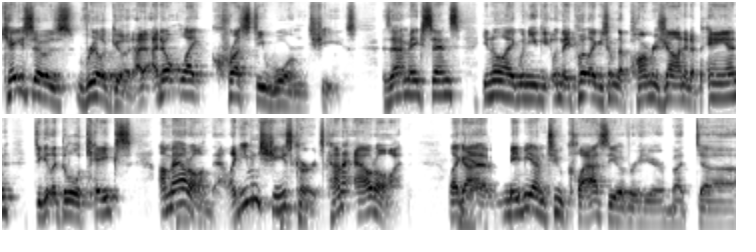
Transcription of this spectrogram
Queso's real good. I, I don't like crusty warm cheese. Does that make sense? You know, like when you get, when they put like some of the Parmesan in a pan to get like the little cakes. I'm out on that. Like even cheese curds, kind of out on. Like I, maybe I'm too classy over here, but uh,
